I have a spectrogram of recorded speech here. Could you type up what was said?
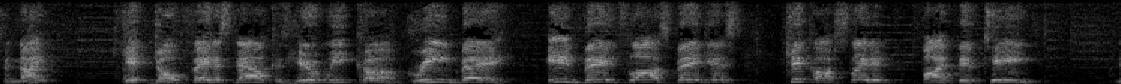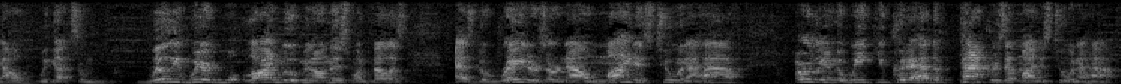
Tonight, get don't fade us now because here we come. Green Bay invades Las Vegas. Kickoff slated 515. Now, we got some Really weird line movement on this one, fellas, as the Raiders are now minus two and a half. Early in the week, you could have had the Packers at minus two and a half.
